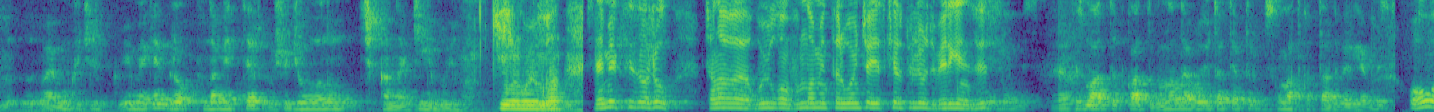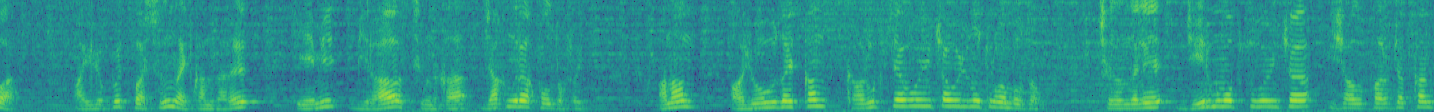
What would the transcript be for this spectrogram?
мүмкүнчүлүк эме экен бирок фундаменттер ушу жобонун чыккандан кийин куюлган кийин коюлган демек сиз ошол жанагы куюлган фундаменттер боюнча эскертүүлөрдү бергенсиз кызматтык кат мындай атат деп туруп биз кызматтык каттарды бергенбиз ооба айыл өкмөт башчынын айткандары эми бир аз чындыкка жакыныраак болду окшойт анан ажообуз айткан коррупция боюнча ойлоно турган болсок чынында эле жер мунапысы боюнча иш алып барып жаткан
